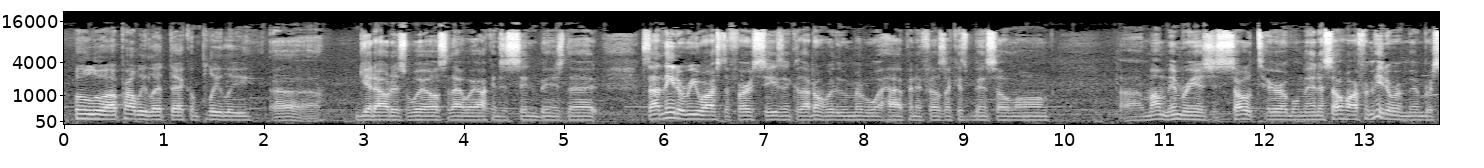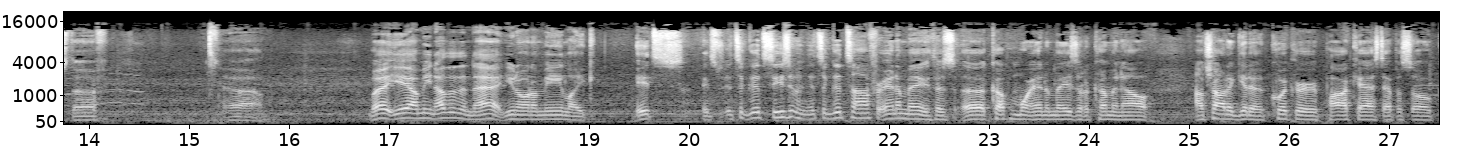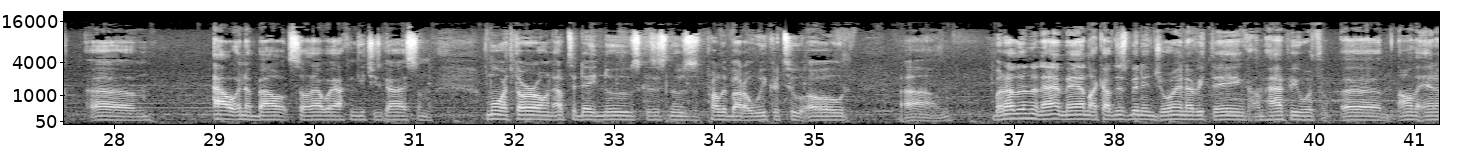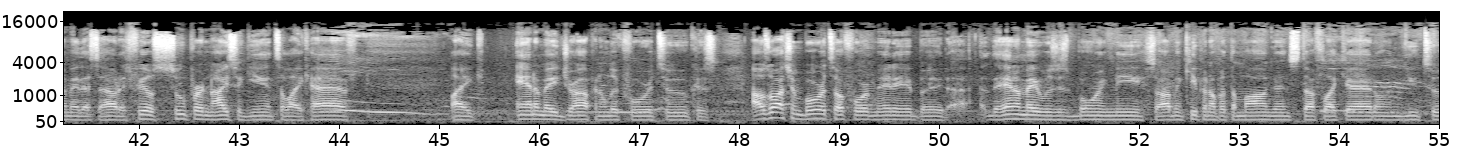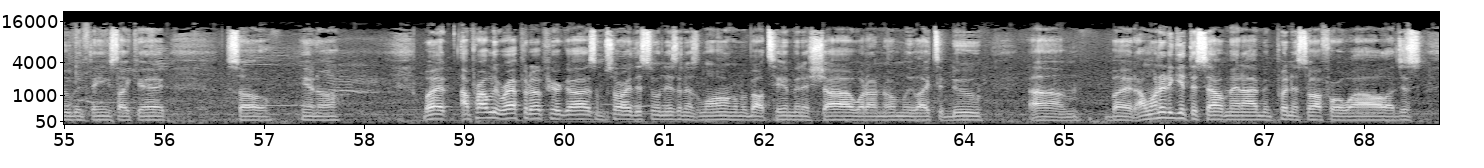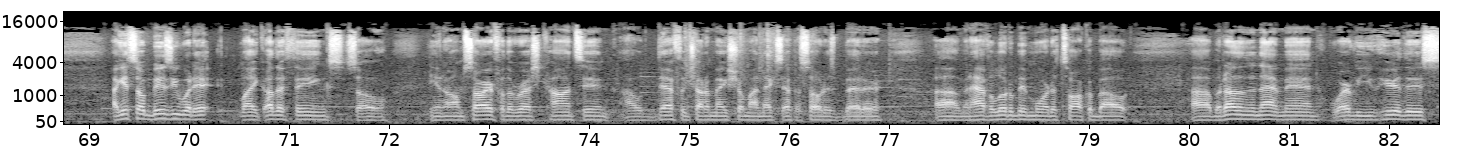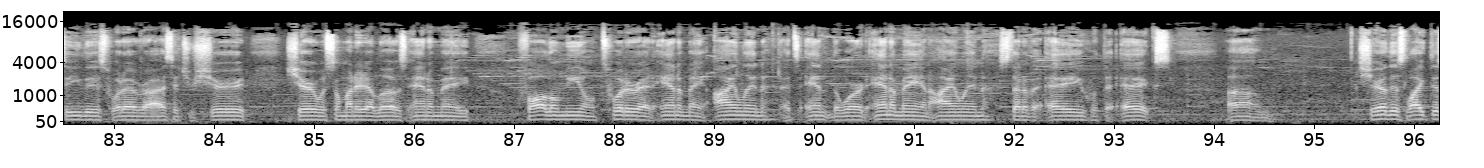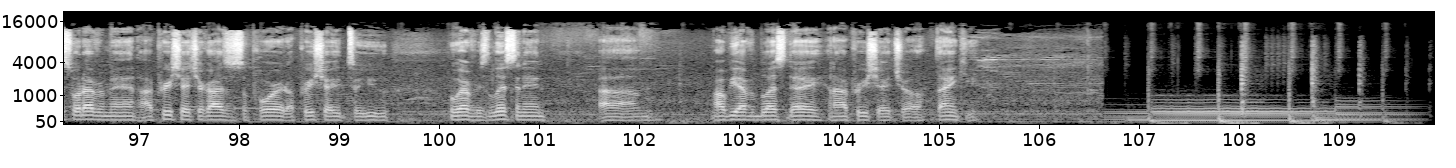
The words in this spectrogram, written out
Hulu. I'll probably let that completely uh, get out as well, so that way I can just sit and binge that. Cause I need to rewatch the first season because I don't really remember what happened. It feels like it's been so long. Uh, my memory is just so terrible, man. It's so hard for me to remember stuff. Uh, but yeah, I mean, other than that, you know what I mean. Like, it's it's it's a good season. It's a good time for anime. There's a couple more animes that are coming out. I'll try to get a quicker podcast episode um, out and about so that way I can get you guys some more thorough and up to date news because this news is probably about a week or two old. Um, but other than that, man, like I've just been enjoying everything. I'm happy with uh, all the anime that's out. It feels super nice again to like have like anime dropping and look forward to because I was watching Boruto for a minute, but uh, the anime was just boring me. So I've been keeping up with the manga and stuff like that on YouTube and things like that. So, you know. But I'll probably wrap it up here, guys. I'm sorry this one isn't as long. I'm about 10 minutes shy of what I normally like to do. Um, but I wanted to get this out, man. I've been putting this off for a while. I just, I get so busy with it, like other things. So, you know, I'm sorry for the rush content. I'll definitely try to make sure my next episode is better um, and have a little bit more to talk about. Uh, but other than that, man, wherever you hear this, see this, whatever, I ask that you share it. Share it with somebody that loves anime. Follow me on Twitter at Anime Island. That's an, the word anime and island instead of an A with the X. Um, share this, like this, whatever, man. I appreciate your guys' support. I appreciate to you, whoever's listening. Um, I hope you have a blessed day, and I appreciate y'all. Thank you.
